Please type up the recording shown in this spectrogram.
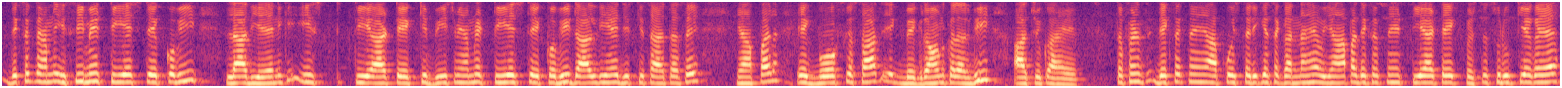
देख सकते हैं हमने इसी में टी एच टेक को भी ला दिया यानी कि इस टी आर टेक के बीच में हमने टी एच टेक को भी डाल दिया है, जिसकी सहायता से यहाँ पर एक बॉक्स के साथ एक बैकग्राउंड कलर भी आ चुका है। तो फ्रेंड्स देख सकते हैं आपको इस तरीके से करना है और यहाँ पर देख सकते हैं टी आर टेक फिर से शुरू किया गया है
